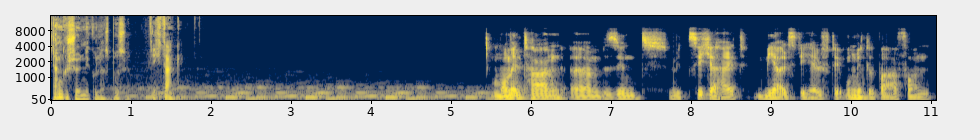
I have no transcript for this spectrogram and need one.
Dankeschön, Nikolaus Busse. Ich danke. Momentan ähm, sind mit Sicherheit mehr als die Hälfte unmittelbar von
